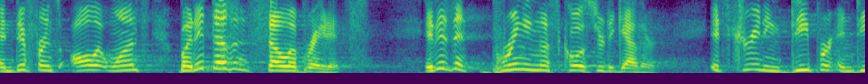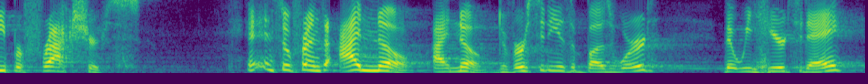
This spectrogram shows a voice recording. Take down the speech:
and difference all at once, but it doesn't celebrate it. It isn't bringing us closer together, it's creating deeper and deeper fractures. And so, friends, I know, I know, diversity is a buzzword that we hear today.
